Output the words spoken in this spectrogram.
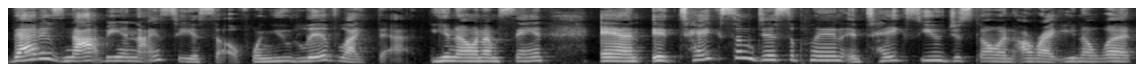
That is not being nice to yourself when you live like that. You know what I'm saying? And it takes some discipline. It takes you just going, all right, you know what?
